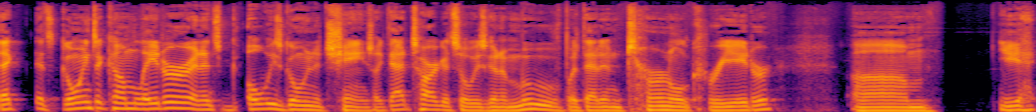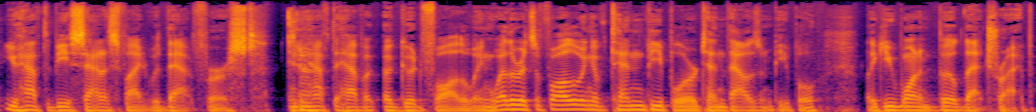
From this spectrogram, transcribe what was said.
that it's going to come later and it's always going to change. Like that target's always going to move but that internal creator um you you have to be satisfied with that first and you have to have a, a good following whether it's a following of 10 people or 10,000 people like you want to build that tribe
